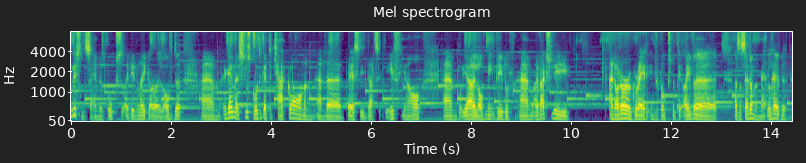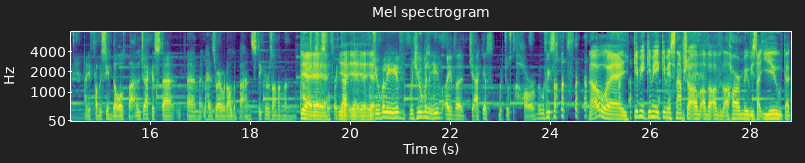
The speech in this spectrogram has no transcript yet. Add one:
"Listen, same as books. I didn't like or I loved it." Um, again, it's just good to get the chat going, and, and uh, basically that's it, you know. Um, but yeah, I love meeting people. Um, I've actually another great introduction to people. I've, uh, as I said, I'm a metalhead, and you've probably seen those battle jackets that uh, metalheads wear with all the band stickers on them and Yeah, and yeah, yeah. stuff like yeah, that. yeah, yeah, yeah. Would you believe? Would you believe I have a jacket with just horror movies on it? No way. give me, give me, give me a snapshot of, of, of the horror movies that you that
